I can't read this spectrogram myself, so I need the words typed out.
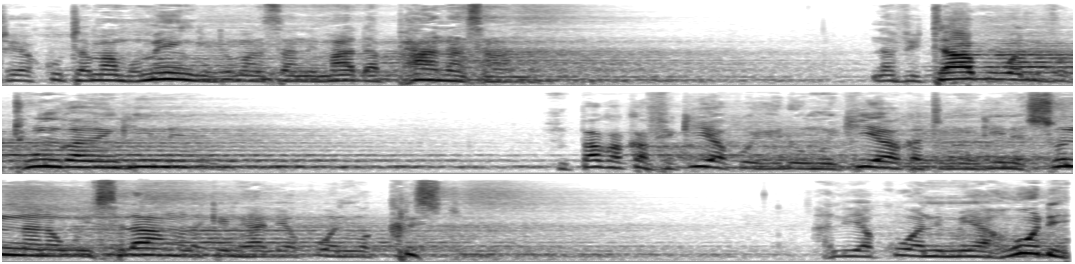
utayakuta mambo mengi. Ndio maana sana mada pana sana. Na vitabu walivyotunga wengine mpaka wakafikia kuihudumikia wakati mwingine sunna na uislamu lakini hali ya kuwa ni wakristo hali ya kuwa ni myahudi.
